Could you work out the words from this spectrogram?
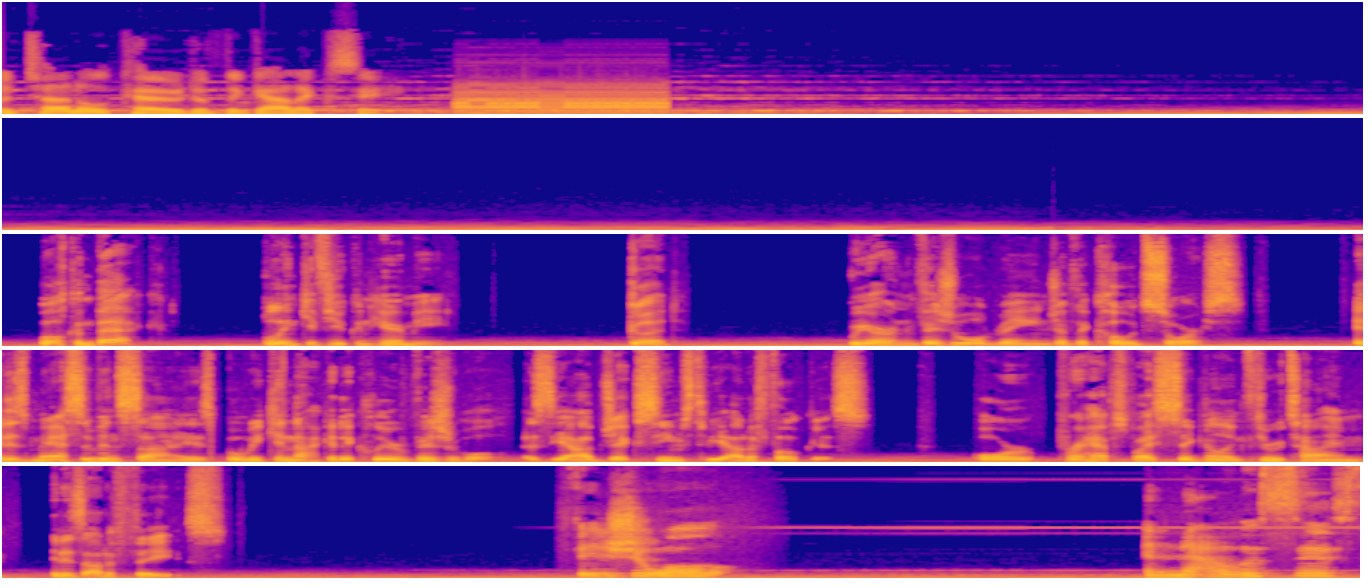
Eternal Code of the Galaxy. Welcome back. Blink if you can hear me. Good. We are in visual range of the code source. It is massive in size, but we cannot get a clear visual as the object seems to be out of focus. Or perhaps by signaling through time, it is out of phase. Visual analysis?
